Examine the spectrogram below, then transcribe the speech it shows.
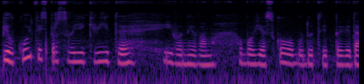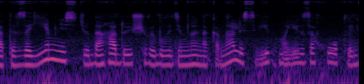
Пілкуйтесь про свої квіти, і вони вам обов'язково будуть відповідати взаємністю. Нагадую, що ви були зі мною на каналі Світ моїх захоплень.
